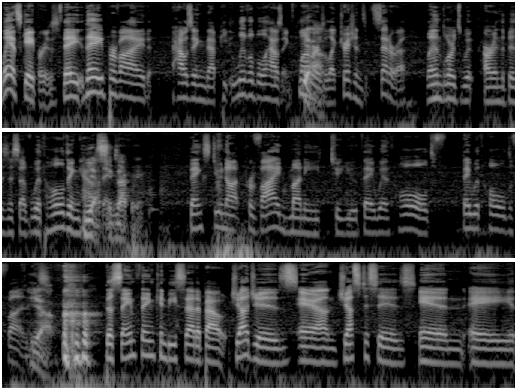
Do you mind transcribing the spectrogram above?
Landscapers. They they provide housing that pe- livable housing. Plumbers, Yeah. electricians, etc. Landlords are in the business of withholding housing. yes, exactly. Banks do not provide money to you. They withhold. They withhold funds. Yeah. The same thing can be said about judges and justices in a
